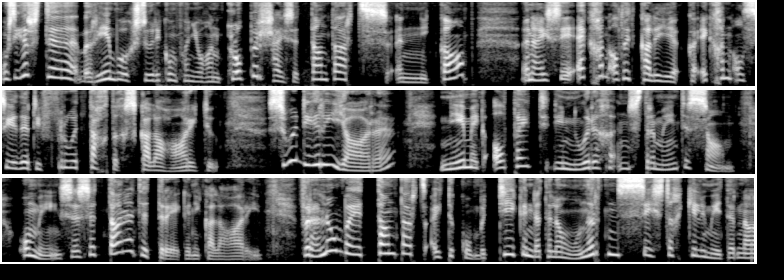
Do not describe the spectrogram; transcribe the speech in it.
Ons eerste reënboog storie kom van Johan Kloppers, hy's 'n tandarts in die Kaap en hy sê ek gaan altyd Kalahari ek gaan al sedert die vroeë 80s Kalahari toe. So deur die jare neem ek altyd die nodige instrumente saam om mense se tande te trek in die Kalahari. Vir hulle om by 'n tandarts uit te kom beteken dat hulle 160 km na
